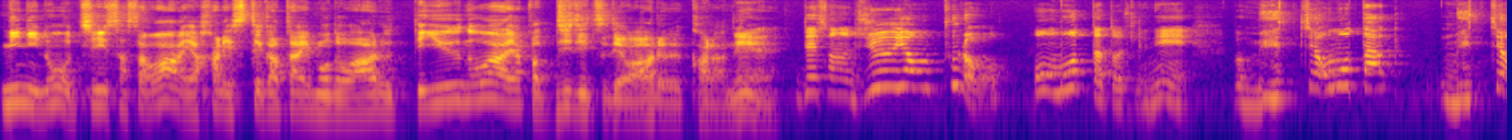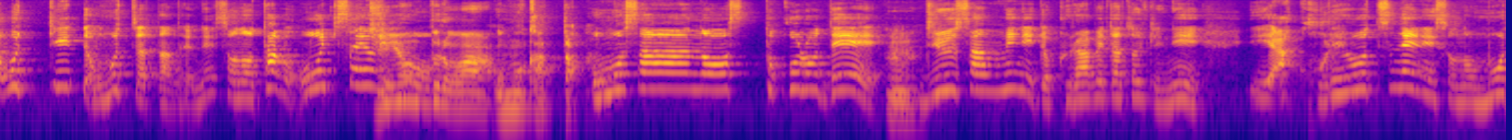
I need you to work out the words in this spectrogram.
ミニの小ささはやはり捨てがたいものはあるっていうのはやっぱ事実ではあるからね。でその14プロを持った時にめっちゃ重ためっちゃ大きいって思っちゃったんだよね。その多分大きさより14もプロは重かった。重さのところでうん。13ミニと比べた時に、いやこれを常にその持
